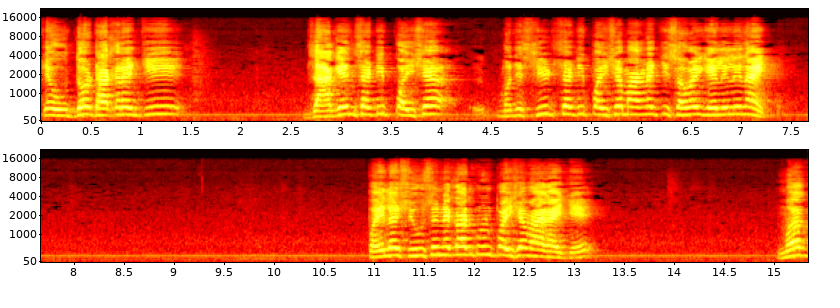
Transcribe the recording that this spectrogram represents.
की उद्धव ठाकरेंची जागेंसाठी पैसे म्हणजे सीटसाठी पैसे मागण्याची सवय गेलेली नाही. पहिलं शिवसेनेकांकडून पैसे मागायचे. मग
